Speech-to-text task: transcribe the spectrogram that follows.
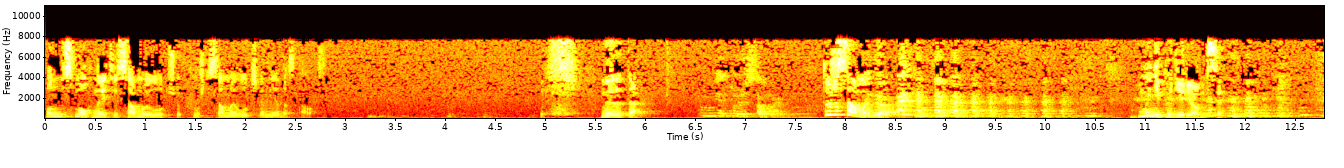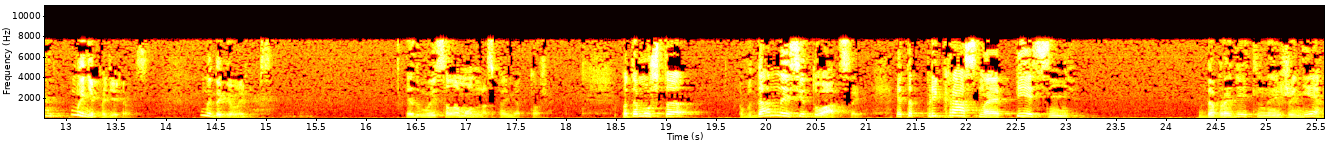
Он не смог найти самую лучшую, потому что самая лучшая мне досталась. Но это так. У меня то же самое было. То же самое было. Мы не подеремся. Мы не подеремся. Мы договоримся. Я думаю, и Соломон нас поймет тоже. Потому что в данной ситуации это прекрасная песнь добродетельной жене,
